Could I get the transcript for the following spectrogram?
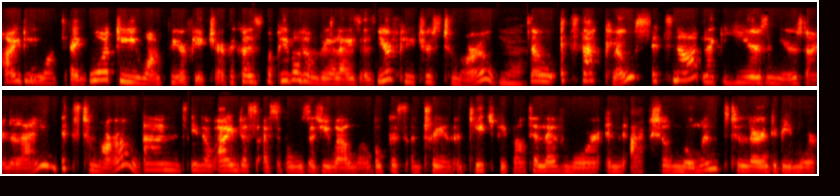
How do you want to think? What do you want for your future? Because what people don't realize is your future's tomorrow. Yeah. So it's that close. It's not like years and years down the line. It's tomorrow. And you know, I'm just, I suppose, as you well know, focus and train and teach people to live more in the actual moment, to learn to be more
